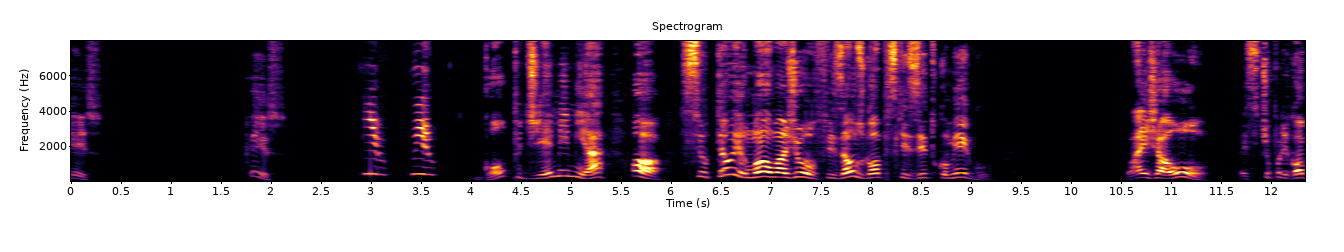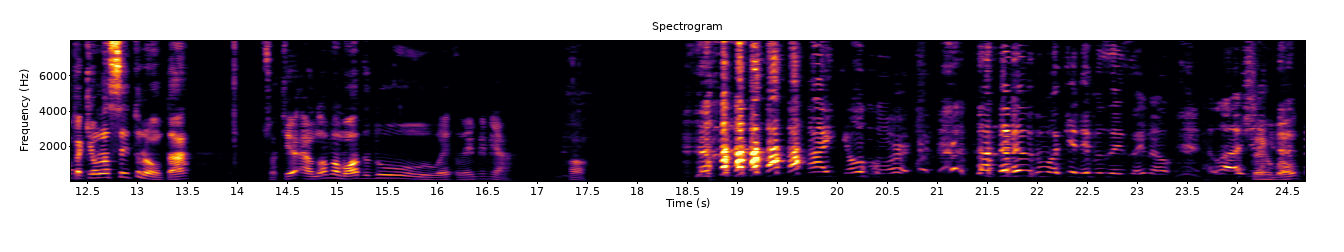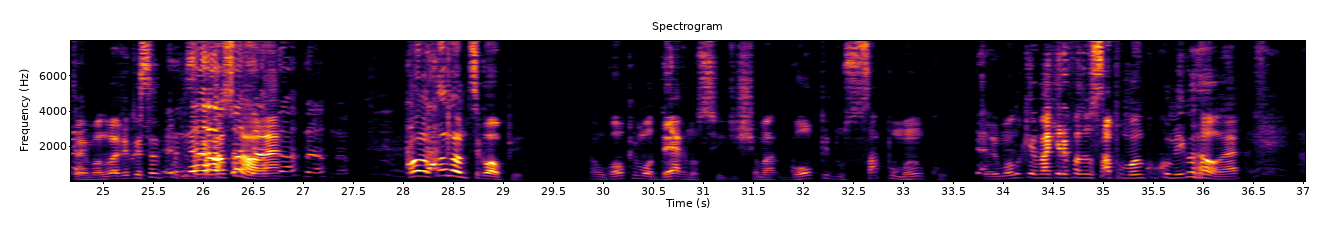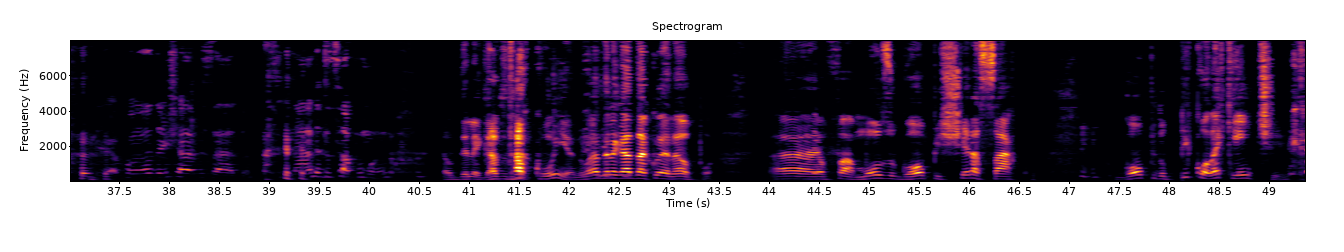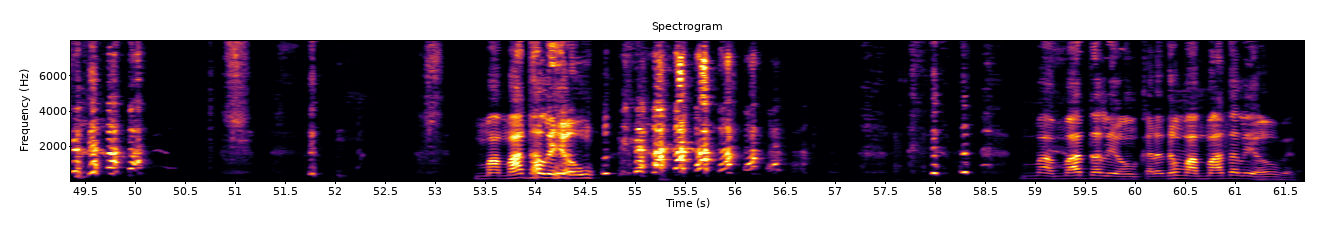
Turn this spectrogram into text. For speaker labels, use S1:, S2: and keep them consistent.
S1: Que isso? Que isso? Golpe de MMA? Ó, se o teu irmão, Maju, fizer uns golpes esquisitos comigo, lá em Jaú, esse tipo de golpe aqui eu não aceito não, tá? Isso aqui é a nova moda do MMA. Ó.
S2: Ai, que horror. Eu não vou querer fazer isso aí, não. Relaxa.
S1: Teu irmão, teu irmão não vai vir com esse, com esse
S2: Não,
S1: negócio não, né?
S2: Não, não, não.
S1: Qual, qual é o nome desse golpe? É um golpe moderno, Cid. Chama golpe do sapo manco. Teu irmão não vai querer fazer o sapo manco comigo, não, né?
S2: Já vou deixar avisado. Nada do sapo manco.
S1: É o delegado da Cunha. Não é o delegado da Cunha, não, pô. Ah, é o famoso golpe cheira-saco. Golpe do picolé quente. Mamada leão. Mamada leão, o cara deu mamada leão, velho.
